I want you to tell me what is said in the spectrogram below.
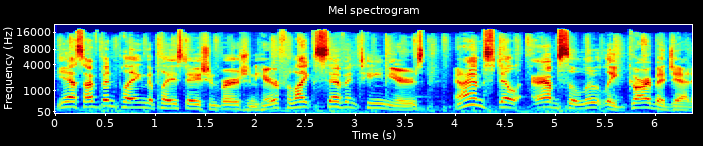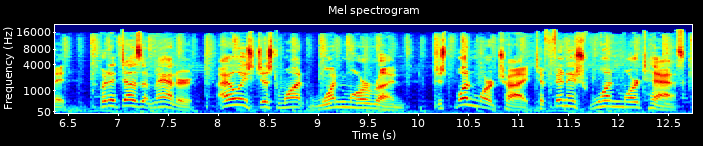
Yes, I've been playing the PlayStation version here for like 17 years, and I am still absolutely garbage at it. But it doesn't matter. I always just want one more run, just one more try to finish one more task,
